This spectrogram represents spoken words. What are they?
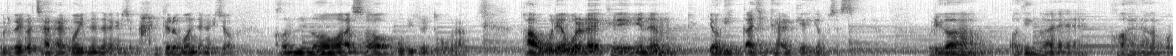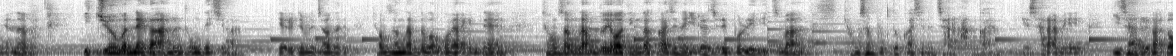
우리가 이거 잘 알고 있는 내용이죠. 많이 들어본 내용이죠. 건너와서 우리를 도우라. 바울의 원래 계획에는 여기까지 갈 계획이 없었습니다. 우리가 어딘가에 거하다가 보면은 이쯤은 내가 아는 동네지만 예를 들면 저는 경상남도가 고향인데 경상남도의 어딘가까지는 이래저래 볼 일이 있지만 경상북도까지는 잘 안 가요. 이게 사람이 이사를 가도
